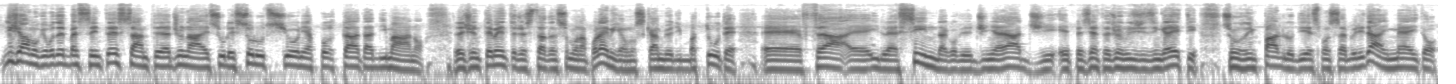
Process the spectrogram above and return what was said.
diciamo che potrebbe essere interessante ragionare sulle soluzioni a portata di mano. Recentemente c'è stata insomma una polemica, uno scambio di battute eh, fra eh, il sindaco Virginia Raggi e il presidente della regione Luigi Zingaretti su un rimpallo di responsabilità in merito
